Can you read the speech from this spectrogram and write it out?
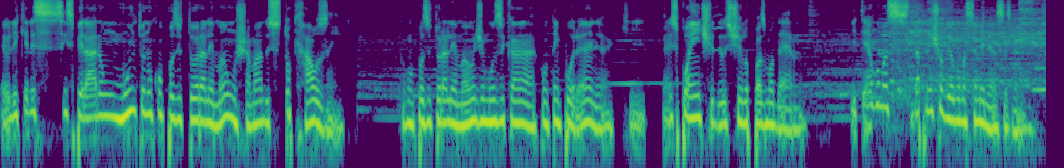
Eu li que eles se inspiraram muito num compositor alemão chamado Stockhausen, compositor alemão de música contemporânea, que é expoente do estilo pós-moderno. E tem algumas. dá pra gente ouvir algumas semelhanças mesmo.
